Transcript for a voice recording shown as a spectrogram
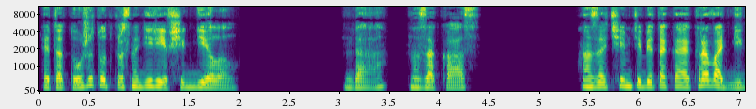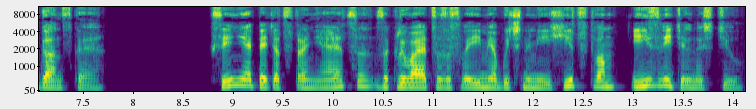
Это тоже тот краснодеревщик делал? Да, на заказ. А зачем тебе такая кровать гигантская? Ксения опять отстраняется, закрывается за своими обычными ехидством и извительностью.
